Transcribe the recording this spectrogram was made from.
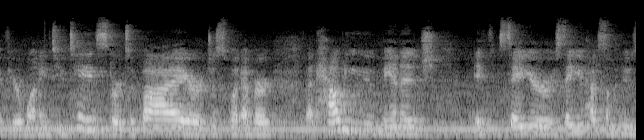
if you're wanting to taste or to buy or just whatever. But how do you manage? If say you're say you have someone who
